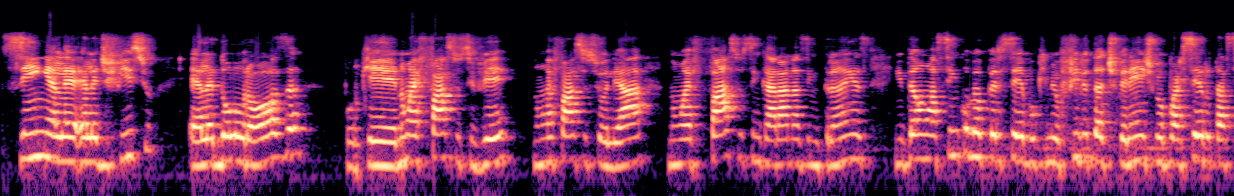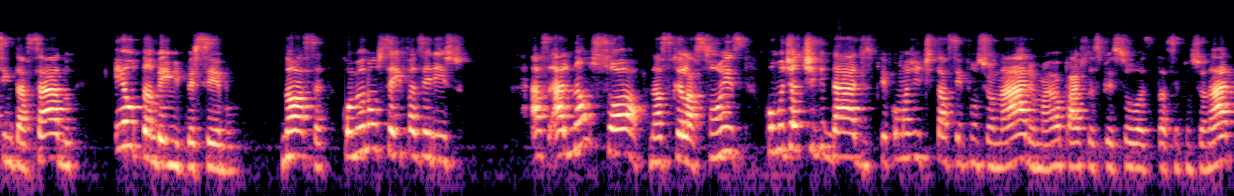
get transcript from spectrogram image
sim, ela é, ela é difícil, ela é dolorosa, porque não é fácil se ver, não é fácil se olhar, não é fácil se encarar nas entranhas. Então, assim como eu percebo que meu filho está diferente, meu parceiro está assim, tá assado, eu também me percebo. Nossa, como eu não sei fazer isso não só nas relações, como de atividades, porque como a gente está sem funcionário, a maior parte das pessoas está sem funcionário,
